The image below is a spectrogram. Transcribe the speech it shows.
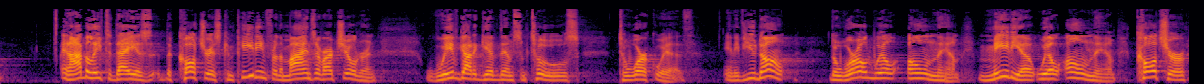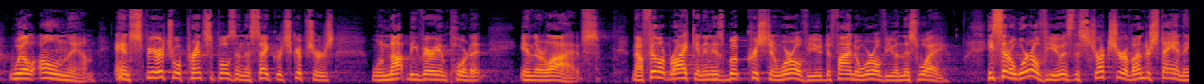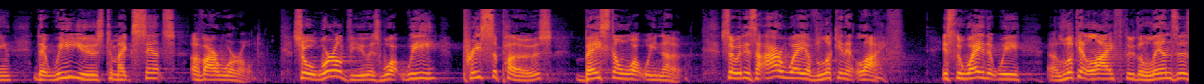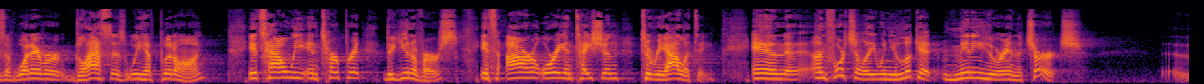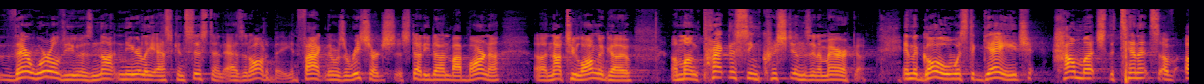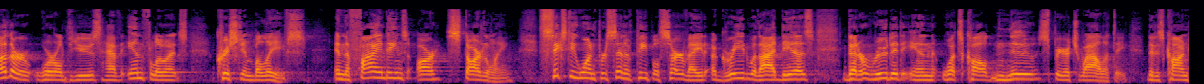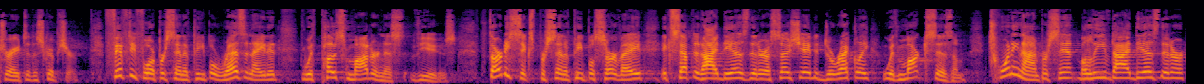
And I believe today, as the culture is competing for the minds of our children, we've got to give them some tools to work with. And if you don't, the world will own them. Media will own them. Culture will own them. And spiritual principles in the sacred scriptures will not be very important in their lives. Now, Philip Ryken, in his book Christian Worldview, defined a worldview in this way he said a worldview is the structure of understanding that we use to make sense of our world. So, a worldview is what we presuppose based on what we know. So, it is our way of looking at life. It's the way that we uh, look at life through the lenses of whatever glasses we have put on. It's how we interpret the universe. It's our orientation to reality. And uh, unfortunately, when you look at many who are in the church, their worldview is not nearly as consistent as it ought to be. In fact, there was a research study done by Barna uh, not too long ago among practicing Christians in America. And the goal was to gauge how much the tenets of other worldviews have influenced Christian beliefs. And the findings are startling. 61% of people surveyed agreed with ideas that are rooted in what's called new spirituality, that is contrary to the scripture. 54% of people resonated with postmodernist views. 36% of people surveyed accepted ideas that are associated directly with Marxism. 29% believed ideas that are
